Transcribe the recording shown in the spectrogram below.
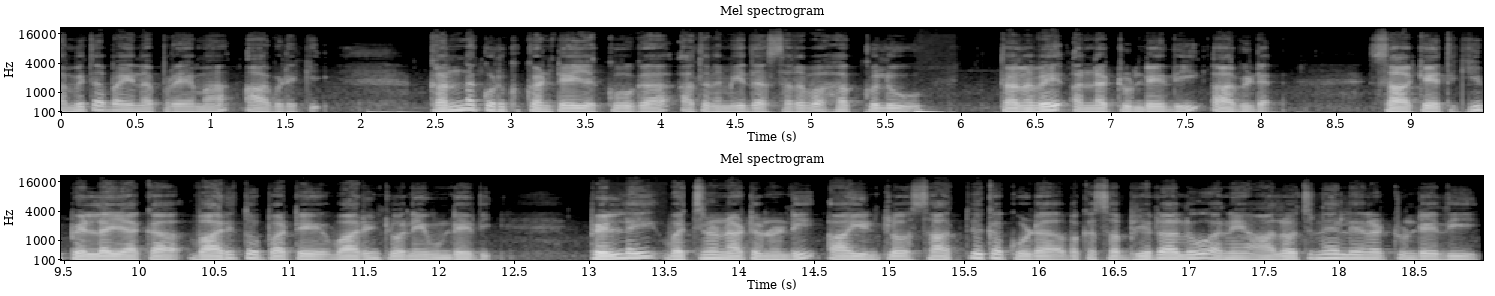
అమితమైన ప్రేమ ఆవిడికి. కన్న కొడుకు కంటే ఎక్కువగా అతని మీద సర్వ హక్కులు తనవే అన్నట్టుండేది ఆవిడ. సాకేత్కి పెళ్ళయ్యాక వారితో పాటే వారింట్లోనే ఉండేది. పెళ్ళై వచ్చిన నాటి నుండి ఆ ఇంట్లో సాత్విక కూడా ఒక సభ్యురాలు అనే ఆలోచనే లేనట్టుండేది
